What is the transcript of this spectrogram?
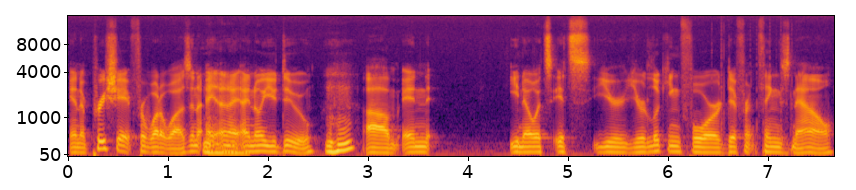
and appreciate for what it was. And, I and I, I know you do. Um, and you know, it's it's you're you're looking for different things now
